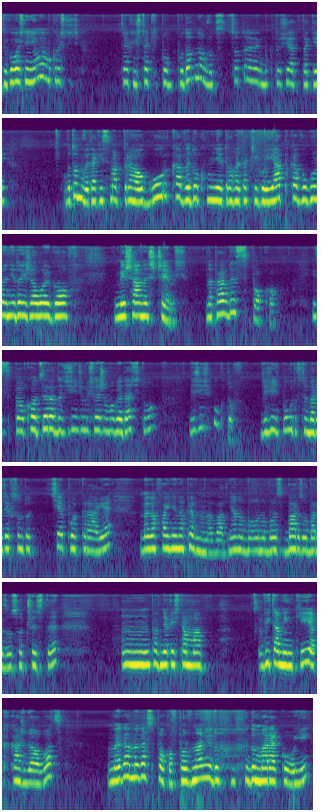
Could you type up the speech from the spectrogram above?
Tylko właśnie nie umiem określić, to jakiś taki po, podobny owoc, co to jakby ktoś jadł, takie... Bo to mówię, taki smak trochę ogórka, według mnie trochę takiego jabłka w ogóle niedojrzałego, mieszany z czymś. Naprawdę spoko. Jest spoko, od 0 do 10 myślę, że mogę dać tu 10 punktów. 10 punktów, tym bardziej jak są to ciepłe kraje. Mega fajnie na pewno nawadnia, no bo, no bo jest bardzo, bardzo soczysty. Mm, pewnie jakieś tam ma witaminki, jak każdy owoc. Mega, mega spoko. W porównaniu do, do marakui,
